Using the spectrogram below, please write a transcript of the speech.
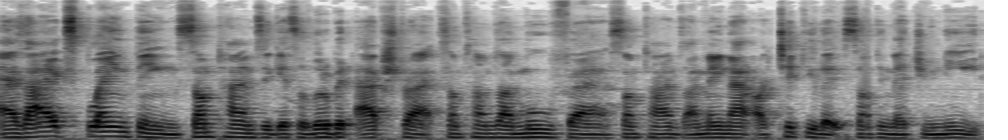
as I explain things, sometimes it gets a little bit abstract. Sometimes I move fast. Sometimes I may not articulate something that you need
